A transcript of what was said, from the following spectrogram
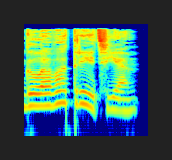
Глава третья.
